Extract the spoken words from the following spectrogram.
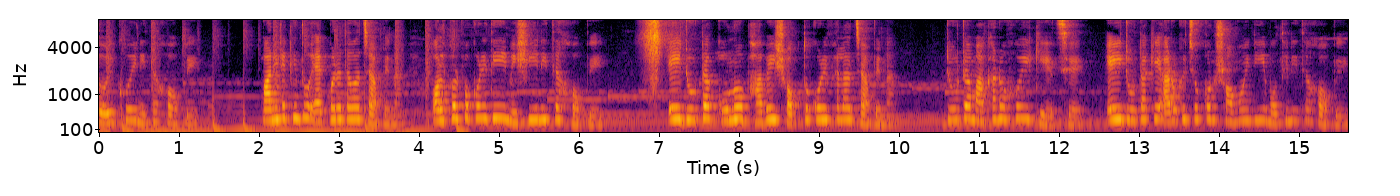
তৈরি করে নিতে হবে। পানিটা কিন্তু একবারে দেওয়া যাবে না, অল্প অল্প করে দিয়ে মিশিয়ে নিতে হবে। এই ডোটা কোনোভাবেই শক্ত করে ফেলা যাবে না। ডোটা মাখানো হয়ে গিয়েছে। এই ডোটাকে আরও কিছুক্ষণ সময় নিয়ে মথে নিতে হবে।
